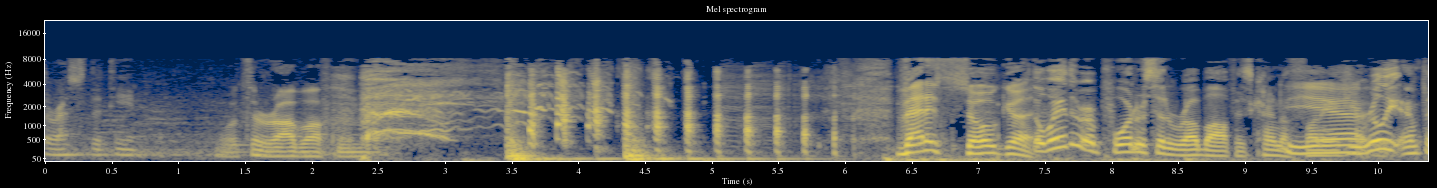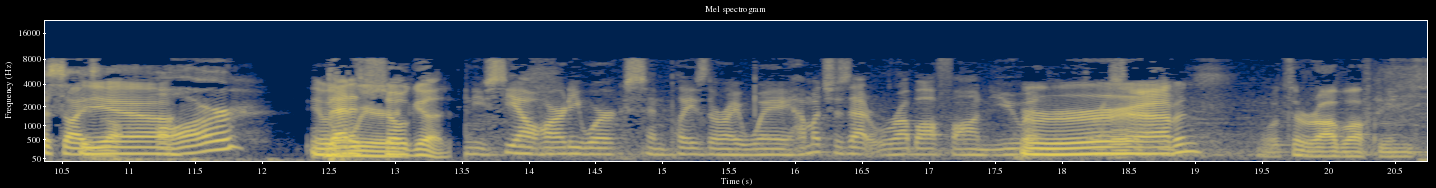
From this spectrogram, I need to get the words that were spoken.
the rest of the team? What's a rub off mean? That is so good. The way the reporter said rub off is kind of funny. Yeah. He really emphasized Yeah. the R. It was That is weird. so good. And you see how hard he works and plays the right way, how much does that rub off on you and the rest of? Robin? What's a rob off means?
